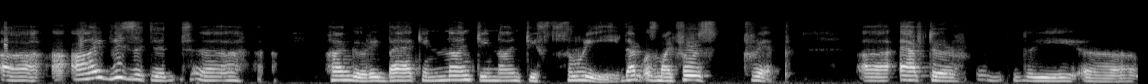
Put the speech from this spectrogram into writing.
uh, I visited uh, Hungary back in 1993. That was my first trip uh, after the uh,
